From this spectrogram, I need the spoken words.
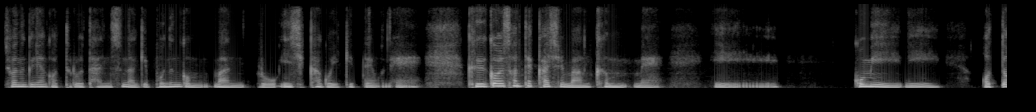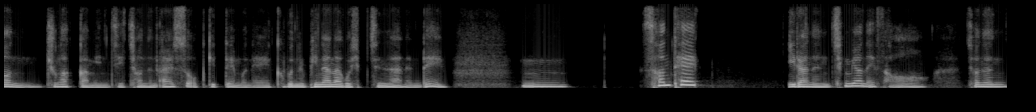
저는 그냥 겉으로 단순하게 보는 것만으로 인식하고 있기 때문에 그걸 선택하실 만큼의 이 고민이 어떤 중압감인지 저는 알 수 없기 때문에 그분을 비난하고 싶지는 않은데, 음, 선택이라는 측면에서 저는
